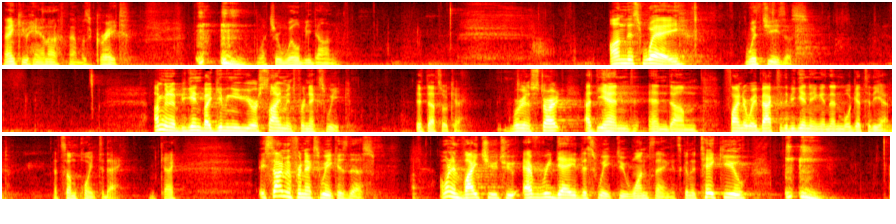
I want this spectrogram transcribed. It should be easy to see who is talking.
Speaker 1: Thank you, Hannah. That was great. Let your will be done. On this way with Jesus. I'm going to begin by giving you your assignment for next week, if that's okay. We're going to start at the end and um, find our way back to the beginning, and then we'll get to the end at some point today. Okay? Assignment for next week is this I want to invite you to every day this week do one thing. It's going to take you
